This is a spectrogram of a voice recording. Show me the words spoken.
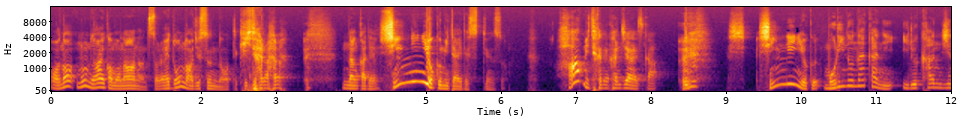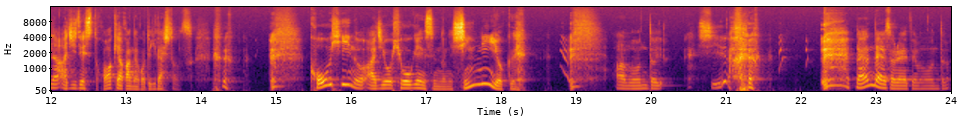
あ、な、飲んでないかもななんて言ったら、え、どんな味すんの？って聞いたら なんかね、森林浴みたいですって言うんですよ。は？みたいな感じじゃないですか。森林浴、森の中にいる感じな味ですとかわけわかんないこと言い出したんです。コーヒーの味を表現するのに森林浴？あ、もう本当に、し、なんだよそれ。ってもうほんと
